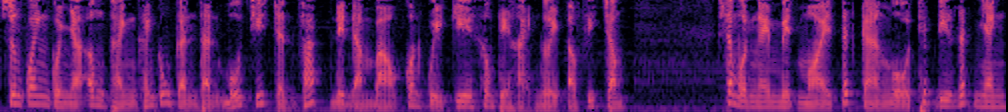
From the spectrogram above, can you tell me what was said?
Xung quanh của nhà ông Thành Khánh cũng cẩn thận bố trí trận pháp để đảm bảo con quỷ kia không thể hại người ở phía trong. Sau một ngày mệt mỏi tất cả ngủ thiếp đi rất nhanh.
